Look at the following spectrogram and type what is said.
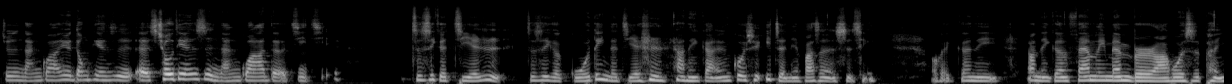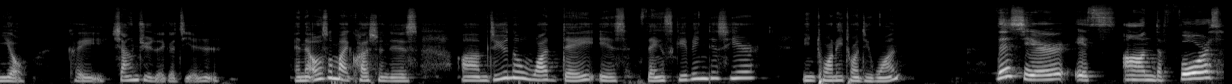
就是南瓜，因为冬天是呃秋天是南瓜的季节。这是一个节日。这是一个国定的节日，让你感恩过去一整年发生的事情。OK，跟你让你跟 family member 啊，或者是朋友可以相聚的一个节日。And also, my question is, um, do you know what day is Thanksgiving this year in 2021? This year, it's on the fourth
